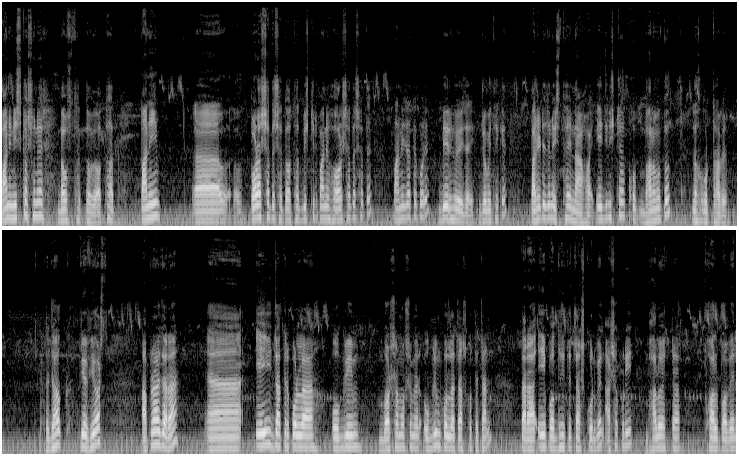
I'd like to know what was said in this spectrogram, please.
পানি নিষ্কাশনের ব্যবস্থা থাকতে হবে। অর্থাৎ পানি পড়ার সাথে সাথে, অর্থাৎ বৃষ্টির পানি হওয়ার সাথে সাথে পানি যাতে করে বের হয়ে যায় জমি থেকে, পানিটা যেন স্থায়ী না হয়। এই জিনিসটা খুব ভালো মতো লক্ষ্য করতে হবে। তো যাই হোক, প্রিয় ভিউয়ার্স আপনারা যারা এই জাতের করলা, অগ্রিম বর্ষা মৌসুমের অগ্রিম করলা চাষ করতে চান, তারা এই পদ্ধতিতে চাষ করবেন। আশা করি ভালো একটা ফল পাবেন।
